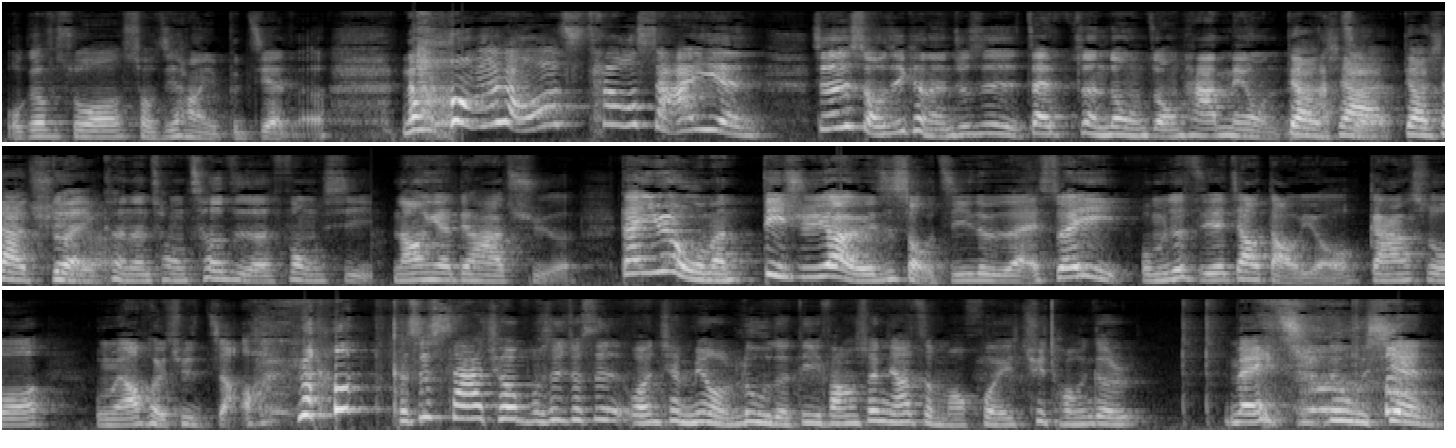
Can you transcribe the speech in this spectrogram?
我哥说手机好像也不见了。然后我们就想说超傻眼，就是手机可能就是在震动中它没有掉下掉下去，对，可能从车子的缝隙，然后应该掉下去了。但因为我们必须要有一只手机，对不对？所以我们就直接叫导游跟他说我们要回去找。可是沙丘不是就是完全没有路的地方，所以你要怎么回去同一个？路线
